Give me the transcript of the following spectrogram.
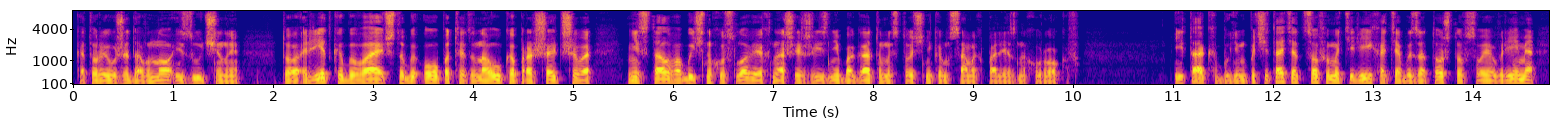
которые уже давно изучены, то редко бывает, чтобы опыт, эта наука прошедшего, не стал в обычных условиях нашей жизни богатым источником самых полезных уроков. Итак, будем почитать отцов и матерей хотя бы за то, что в свое время –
